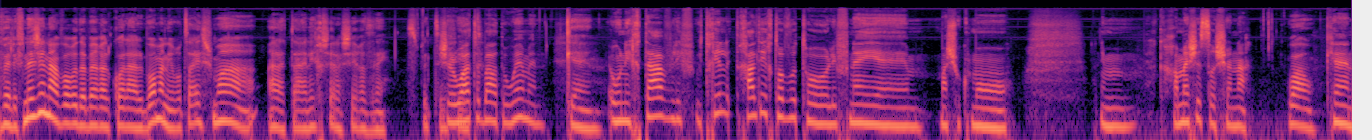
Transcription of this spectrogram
ולפני שנעבור לדבר על כל האלבום, אני רוצה לשמוע על התהליך של השיר הזה, ספציפית. של What About the Women. כן. הוא נכתב, התחיל, התחלתי לכתוב אותו לפני משהו כמו, אני 15 שנה. וואו. כן,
